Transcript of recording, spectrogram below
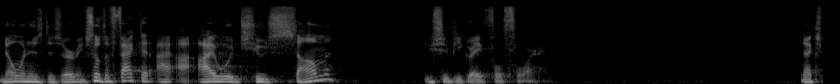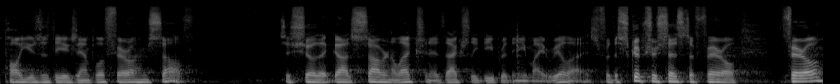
No one is deserving. So the fact that I, I, I would choose some, you should be grateful for. Next, Paul uses the example of Pharaoh himself to show that God's sovereign election is actually deeper than you might realize. For the scripture says to Pharaoh, Pharaoh,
